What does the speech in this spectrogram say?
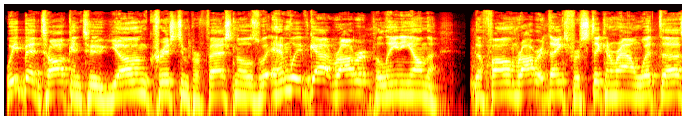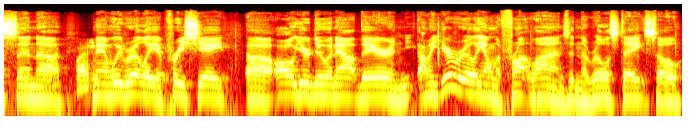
we've been talking to young Christian professionals, and we've got Robert Polini on the the phone. Robert, thanks for sticking around with us, and uh, man, we really appreciate uh, all you're doing out there. And I mean, you're really on the front lines in the real estate. So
